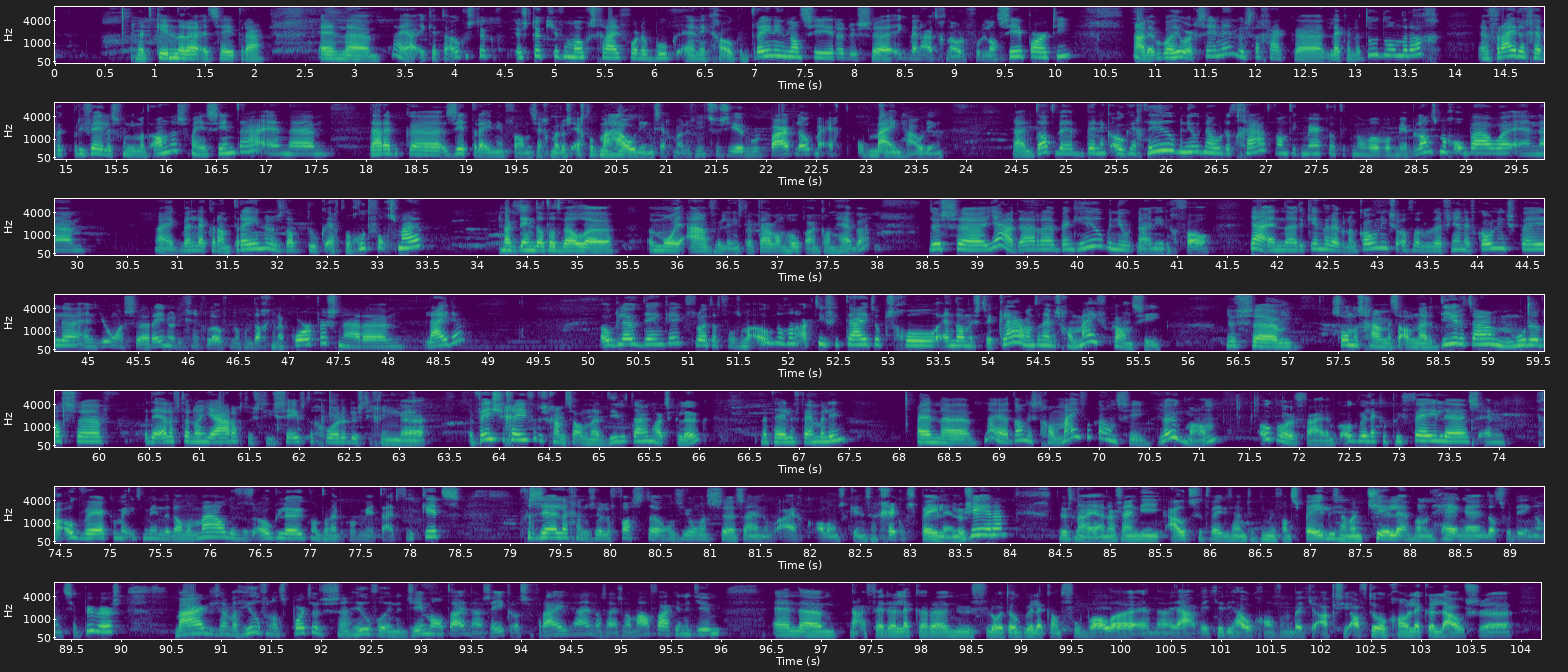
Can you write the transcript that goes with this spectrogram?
met kinderen, et cetera. En nou ja, ik heb daar ook een, stuk, een stukje van mogen schrijven voor dat boek. En ik ga ook een training lanceren. Dus ik ben uitgenodigd voor de lanceerparty. Nou, daar heb ik wel heel erg zin in. Dus daar ga ik lekker naartoe donderdag. En vrijdag heb ik privéles van iemand anders, van Jacinta. En ehm, daar heb ik zittraining van, zeg maar. Dus echt op mijn houding, zeg maar. Dus niet zozeer hoe het paard loopt, maar echt op mijn houding. Nou, en dat ben ik ook echt heel benieuwd naar hoe dat gaat. Want ik merk dat ik nog wel wat meer balans mag opbouwen. En ehm, Nou ja, ik ben lekker aan het trainen, dus dat doe ik echt wel goed volgens mij. Maar ik denk dat dat wel eh, een mooie aanvulling is, dat ik daar wel een hoop aan kan hebben. Dus eh, ja, daar ben ik heel benieuwd naar in ieder geval. Ja, en de kinderen hebben een konings, of dat Levien heeft koningsspelen. En de jongens, Reno, die ging geloof ik nog een dagje naar Corpus, naar ehm, Leiden. Ook leuk, denk ik. Floyd had volgens mij ook nog een activiteit op school. En dan is het weer klaar, want dan hebben ze gewoon meivakantie. Dus um, zondags gaan we met z'n allen naar de dierentuin. Mijn moeder was uh, de 11e dan jarig, dus die is 70 geworden. Dus die ging een feestje geven. Dus gaan we met z'n allen naar de dierentuin. Hartstikke leuk. Met de hele family. En nou ja, dan is het gewoon meivakantie. Leuk man. Ook wel weer fijn. Dan heb ik ook weer lekker privéles. En ik ga ook werken, maar iets minder dan normaal. Dus dat is ook leuk, want dan heb ik wat meer tijd voor de kids gezellig. En er zullen vast uh, onze jongens uh, zijn, of eigenlijk al onze kinderen zijn gek op spelen en logeren. Dus nou ja, daar zijn die oudste twee, die zijn natuurlijk niet meer van het spelen. Die zijn van het chillen en van het hangen en dat soort dingen, want die zijn pubers. Maar die zijn wel heel veel aan het sporten, dus ze zijn heel veel in de gym altijd. Nou, zeker als ze vrij zijn, dan zijn ze allemaal vaak in de gym. En um, nou, verder lekker, uh, nu Floyd ook weer lekker aan het voetballen. En ja, weet je, die houden gewoon van een beetje actie. Af en toe ook gewoon lekker laus,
